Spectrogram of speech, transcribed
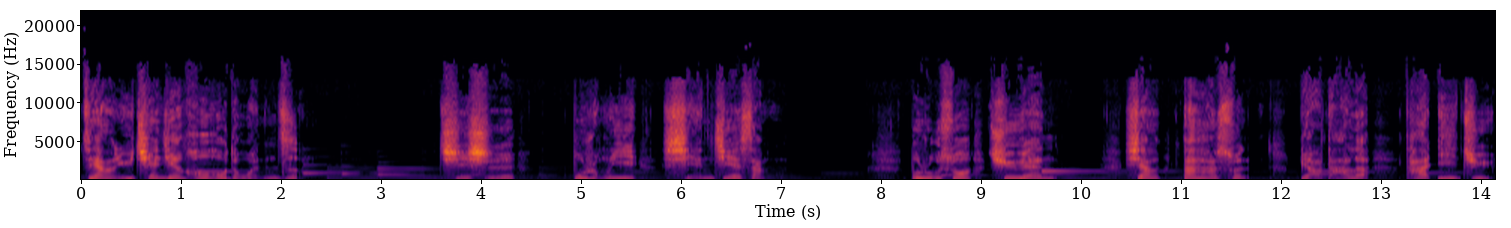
这样与前前后后的文字，其实不容易衔接上。不如说，屈原向大舜表达了。他依据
